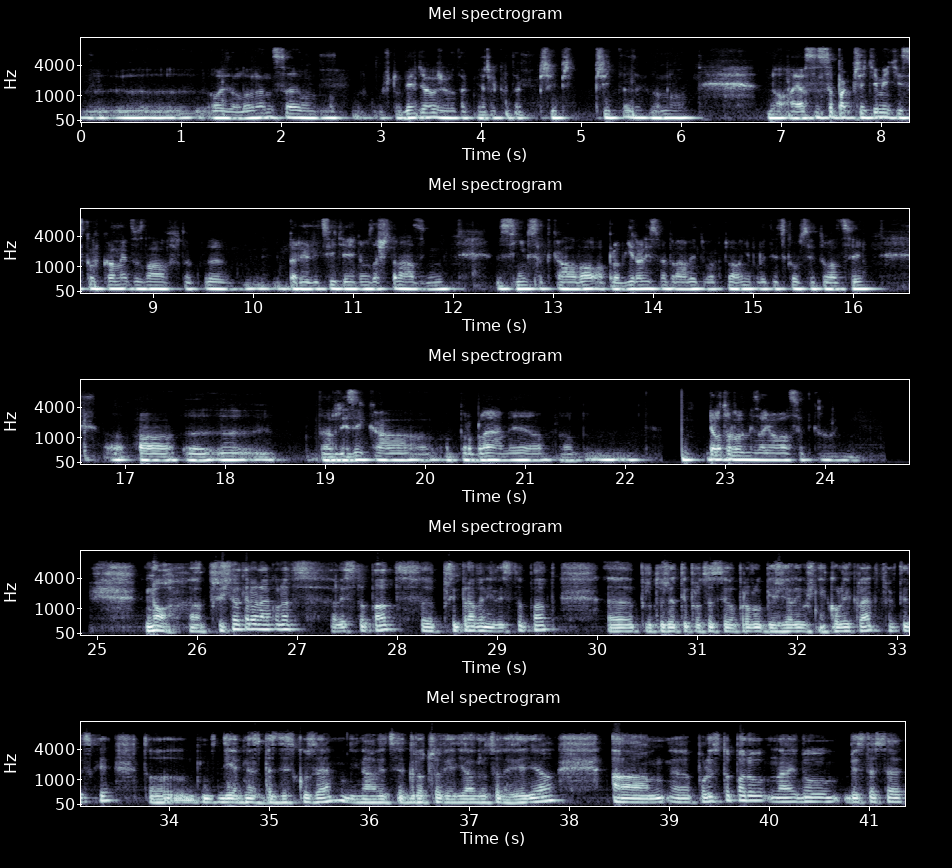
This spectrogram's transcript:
uh, Lorence, on, on už to věděl, že jo, tak mě řekl, tak při, při, přijďte za mnou. No a já jsem se pak před těmi tiskovkami, to znám v takové periodicitě jednou za 14 dní, s ním setkával a probírali jsme právě tu aktuální politickou situaci a, a, a ta rizika a problémy a, a bylo to velmi zajímavé setkání. No, přišel teda nakonec listopad, připravený listopad, eh, protože ty procesy opravdu běžely už několik let prakticky. To je dnes bez diskuze. Jiná věc je, kdo co věděl, kdo co nevěděl. A eh, po listopadu najednou byste se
